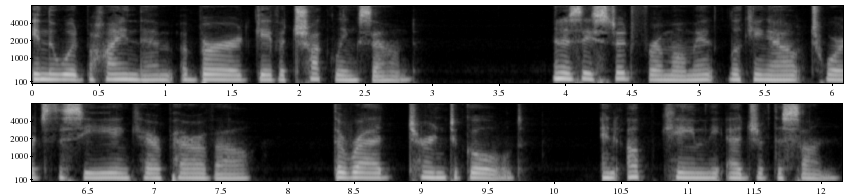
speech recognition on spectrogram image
In the wood behind them, a bird gave a chuckling sound. And as they stood for a moment, looking out towards the sea and Cair Paravel, the red turned to gold, and up came the edge of the sun.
